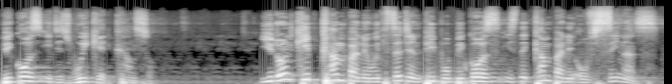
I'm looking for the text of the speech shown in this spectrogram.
because it is wicked counsel. You don't keep company with certain people because it's the company of sinners.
